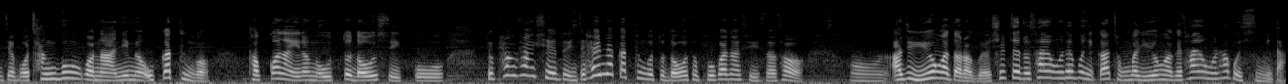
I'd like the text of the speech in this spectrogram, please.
이제 뭐 장보거나 아니면 옷 같은 거 덮거나 이러면 옷도 넣을 수 있고 또 평상시에도 이제 헬멧 같은 것도 넣어서 보관할 수 있어서 어, 아주 유용하더라고요. 실제로 사용을 해보니까 정말 유용하게 사용을 하고 있습니다.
